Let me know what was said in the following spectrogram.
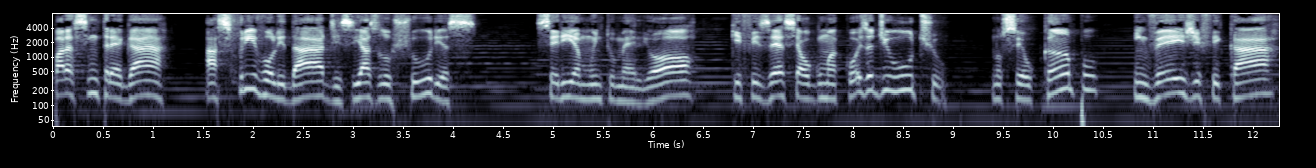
para se entregar às frivolidades e às luxúrias. Seria muito melhor que fizesse alguma coisa de útil no seu campo em vez de ficar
